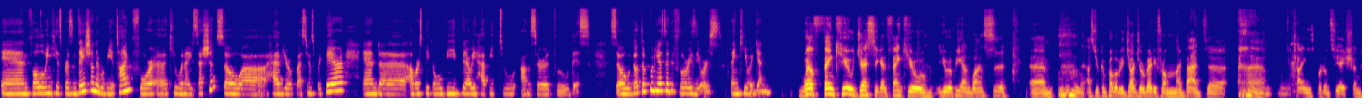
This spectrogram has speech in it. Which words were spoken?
And following his presentation, there will be a time for a Q&A session. So uh, have your questions prepared and uh, our speaker will be very happy to answer to this. So Dr. Pugliese, the floor is yours. Thank you again. Well, thank you, Jessica, and thank you, European Guanxi. Um, as you can probably judge already from my bad uh, Chinese pronunciation,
